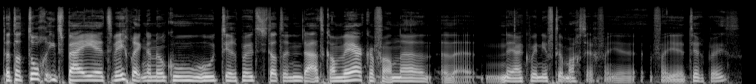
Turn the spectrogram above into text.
dat dat toch iets bij je teweeg brengt. En ook hoe, hoe therapeutisch dat inderdaad kan werken. Van, eh, nou ja, ik weet niet of ik dat mag zeggen van je, van je therapeut.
